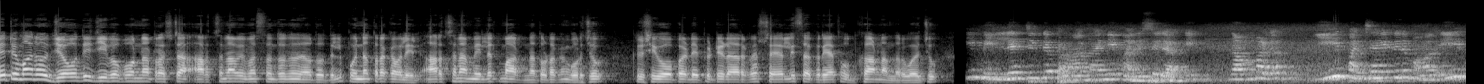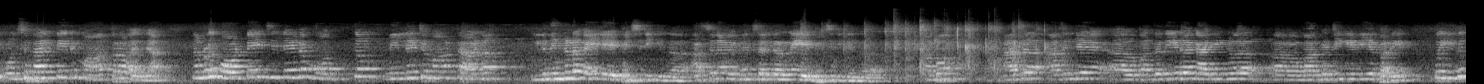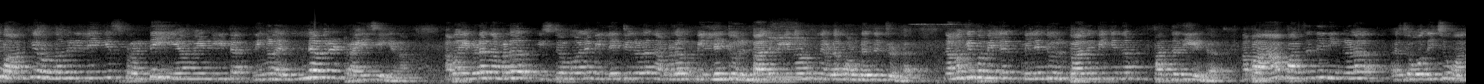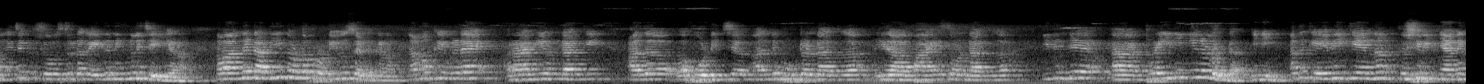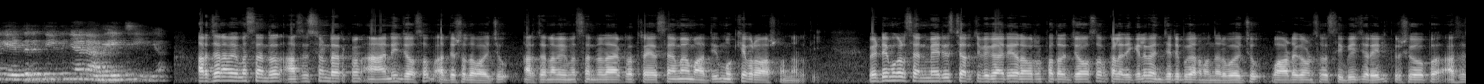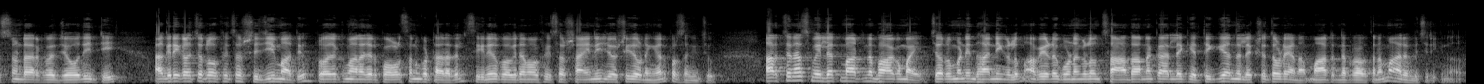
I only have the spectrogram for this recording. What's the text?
ഏറ്റുമാനൂർ ജ്യോതി ജീവപൂർണ trust അർച്ചന വിമസ് സെന്ററിന്റെ നേതൃത്വത്തിൽ പുന്നത്ര കവലയിൽ അർച്ചന മില്ലറ്റ് മാർട്ടിന് തുടക്കം കുറിച്ചു. കൃഷി വകുപ്പ് ഡെപ്യൂട്ടി ഡയറക്ടർ ഷേർലി സക്രിയാത്ത് ഉദ്ഘാടനം നിർവഹിച്ചു. ഈ മില്ലറ്റിന്റെ പ്രാധാന്യം മനസ്സിലാക്കി നമ്മൾ ഈ പഞ്ചായത്തിൽ ഈ മുനിസിപ്പാലിറ്റിയിൽ മാത്രമല്ല നമ്മൾ കോട്ടയം ജില്ലയുടെ മൊത്തം മില്ലറ്റ് മാർട്ടാണ് നിങ്ങളുടെ കയ്യിൽ ഏൽപ്പിച്ചിരിക്കുന്നത്. അർച്ചന വിമൻ സെന്ററിനെ ഏൽപ്പിച്ചിരിക്കുന്നത്. അപ്പോൾ അത് അതിന്റെ പദ്ധതിയുടെ കാര്യങ്ങൾ മാർക്കറ്റിംഗ് ഏരിയ പറയും. അപ്പൊ ഇത് ബാക്കിയുള്ളവരിലേക്ക് സ്പ്രെഡ് ചെയ്യാൻ വേണ്ടിയിട്ട് നിങ്ങൾ എല്ലാവരും ട്രൈ ചെയ്യണം. അപ്പൊ ഇവിടെ നമ്മൾ ഇഷ്ടംപോലെ മില്ലറ്റുകൾ നമ്മൾ മില്ലറ്റ് ഉൽപ്പാദിപ്പിക്കുന്നതോടൊപ്പം ഇവിടെ കൊണ്ടുവന്നിട്ടുണ്ട്. നമുക്കിപ്പോ മില്ലറ്റ് മില്ലറ്റ് ഉൽപ്പാദിപ്പിക്കുന്ന പദ്ധതിയുണ്ട്. അപ്പൊ ആ പദ്ധതി നിങ്ങൾ ചോദിച്ചു വാങ്ങിച്ച കൃഷിവസ്തുയുടെ കയ്യിൽ നിങ്ങൾ ചെയ്യണം. അപ്പൊ എന്നിട്ട് അതിൽ നിന്നുള്ള പ്രൊഡ്യൂസ് ഇവിടെ റാഗി ഉണ്ടാക്കി അത് പൊടിച്ച് അതിന്റെ പുട്ടുണ്ടാക്കുക പായസം ഉണ്ടാക്കുക. ഇതിന്റെ ട്രെയിനിങ്ങുകളുണ്ട് ഇനി. അത് കെ വി കെ എന്ന കൃഷി വിജ്ഞാന കേന്ദ്രത്തിൽ നിന്ന് ഞാൻ അറേഞ്ച് ചെയ്യാം. Archana women centre assistant director Annie Joseph അധ്യക്ഷത വഹിച്ചു. Archana women centre director Thresiamma Mathew മുഖ്യപ്രഭാഷണം നടത്തി. വെട്ടിമുകൾ സെന്റ് മേരീസ് ചർച്ച് വികാരി റവറൻ ഫാദർ ജോസഫ് കളരിക്കൽ വെഞ്ചരിപ്പ് കർമ്മം നിർവഹിച്ചു. വാർഡ് കൗൺസിലർ സിബി ചെറിയിൽ കൃഷിവകുപ്പ് assistant director Jyothi T agricultural officer Shiji Mathew project manager Paulson Kottarathil senior program officer Shiny Joshy തുടങ്ങിയവർ പ്രസംഗിച്ചു. അർച്ചനാസ് സ്മില്ലറ്റ് മാർട്ടിന്റെ ഭാഗമായി ചെറുമണി ധാന്യങ്ങളും അവയുടെ ഗുണങ്ങളും സാധാരണക്കാരിലേക്ക് എത്തിക്കുക എന്ന ലക്ഷ്യത്തോടെയാണ് മാർട്ടിന്റെ പ്രവർത്തനം ആരംഭിച്ചിരിക്കുന്നത്.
